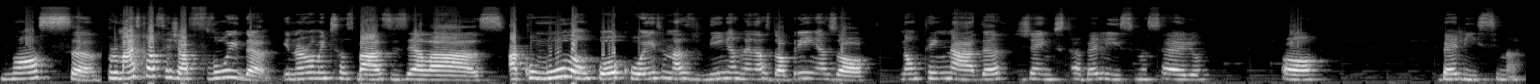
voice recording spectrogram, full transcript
Nossa! Por mais que ela seja fluida, e normalmente essas bases elas acumulam um pouco, entram nas linhas, né, nas dobrinhas, ó. Não tem nada. Gente, tá belíssima, sério. Ó. Belíssima.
